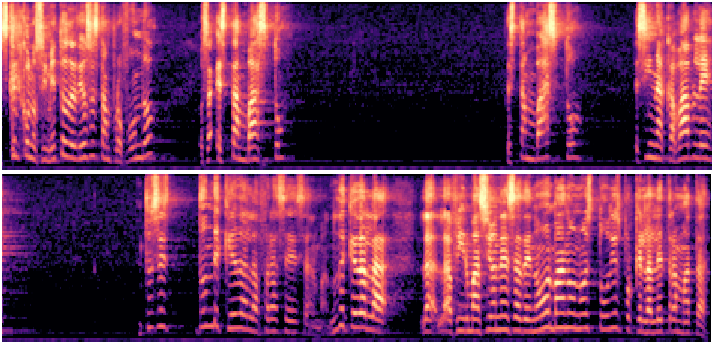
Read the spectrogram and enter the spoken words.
Es que el conocimiento de Dios es tan profundo, o sea, es tan vasto, es tan vasto, es inacabable. Entonces, ¿dónde queda la frase esa, hermano? ¿Dónde queda la, la afirmación esa de no, hermano, no estudies porque la letra mata?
